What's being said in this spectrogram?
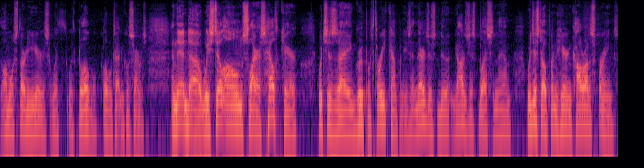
almost 30 years with with global global technical service, and then uh, we still own Solaris Healthcare which is a group of three companies, and they're just doing. God's just blessing them. We just opened here in Colorado Springs.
